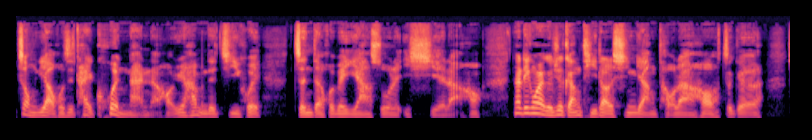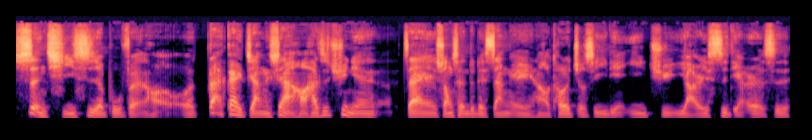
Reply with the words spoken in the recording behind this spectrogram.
重要或是太困难了哈，因为他们的机会真的会被压缩了一些了哈。那另外一个就刚提到的新羊头啦，哈，这个圣骑士的部分哈，我大概讲一下哈，还是去年。在双城队的三 A，然后投了九十一点一局，ERA 四点二四，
